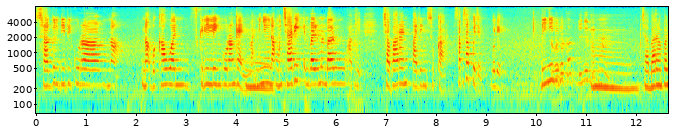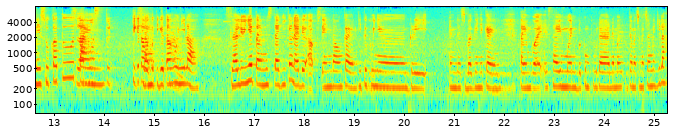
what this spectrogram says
struggle diri kurang, nak nak berkawan sekeliling kurang kan. Maknanya nak mencari environment baru. Okey. Cabaran paling sukar. Siapa-siapa je? Boleh. Lini Sabar dulu ke? Dini dulu. Hmm, cabaran paling suka tu Selama time tu, tiga tahun. selama tiga tahun ni lah. Selalunya time study kan ada ups and down kan. Kita punya grade and dan sebagainya kan. Time buat assignment, berkumpulan dan, dan macam-macam lagi lah.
